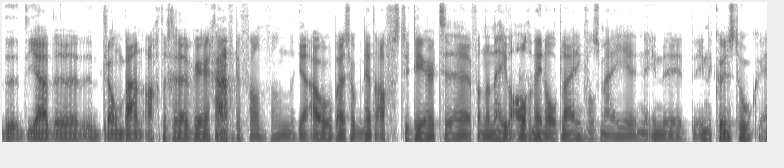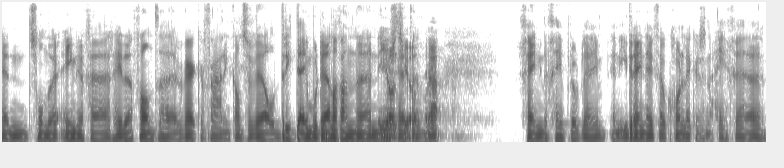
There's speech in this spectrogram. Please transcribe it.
de, ja, de, droombaanachtige weergave ervan. Van, ja, Aoba is ook net afgestudeerd uh, van een hele algemene opleiding, volgens mij, in, in, de, in de kunsthoek. En zonder enige relevante werkervaring kan ze wel 3D-modellen gaan neerzetten. ja. Geen, geen probleem. En iedereen heeft ook gewoon lekker zijn eigen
